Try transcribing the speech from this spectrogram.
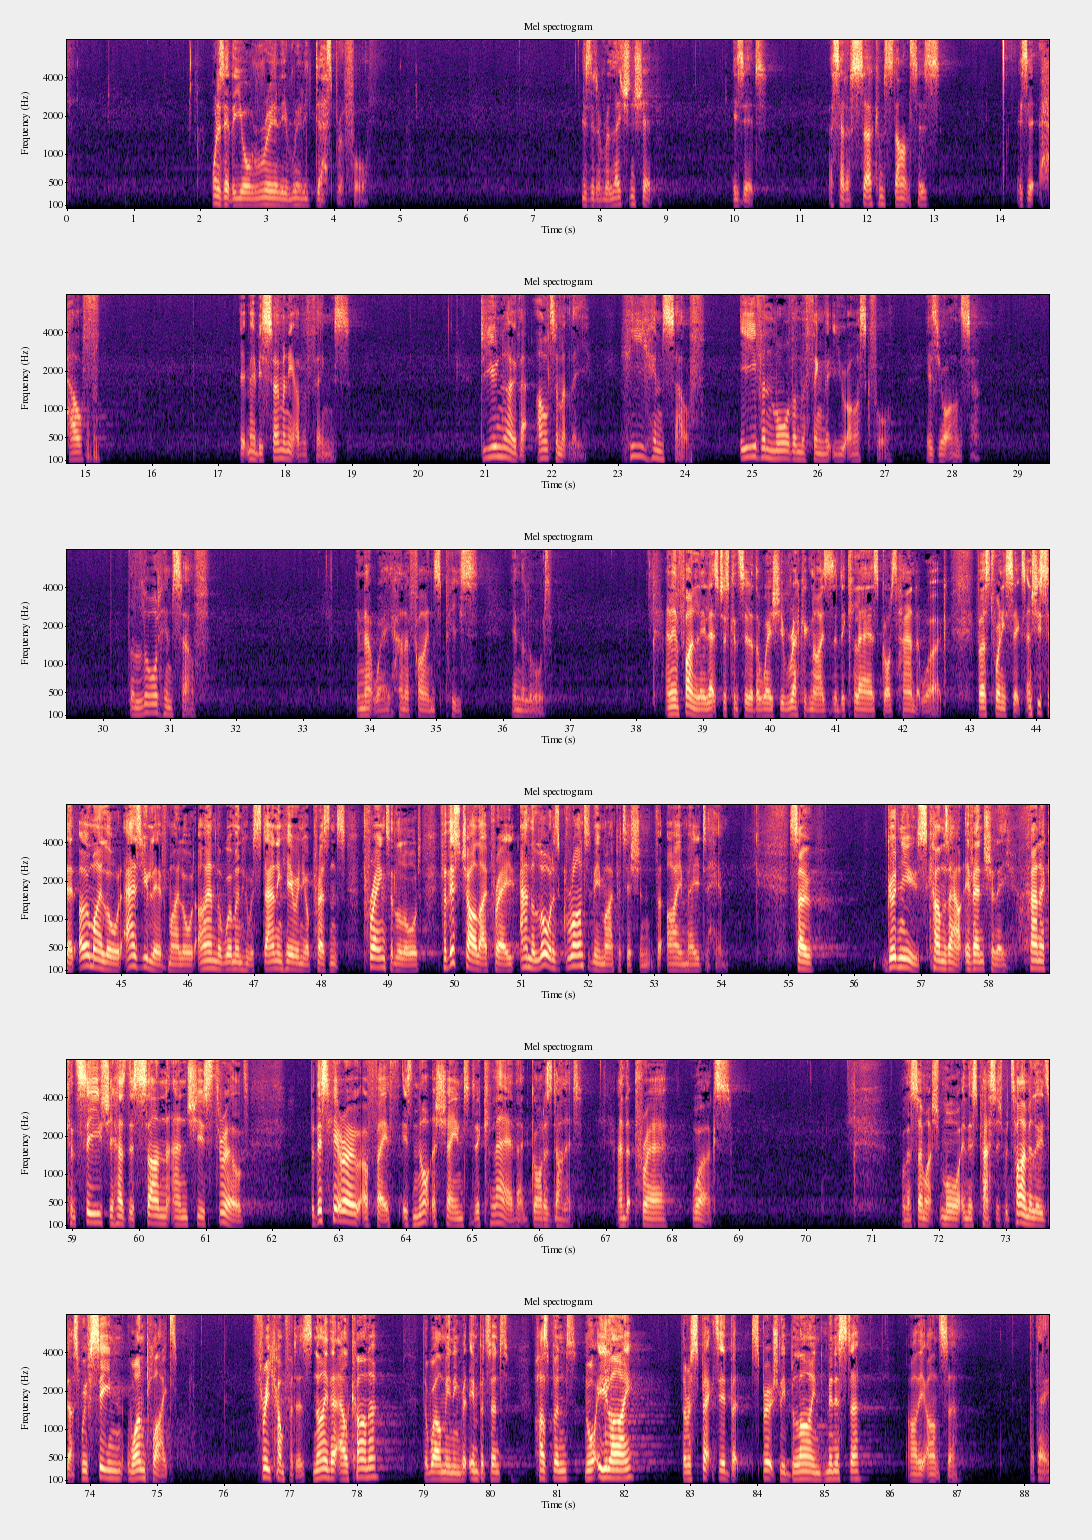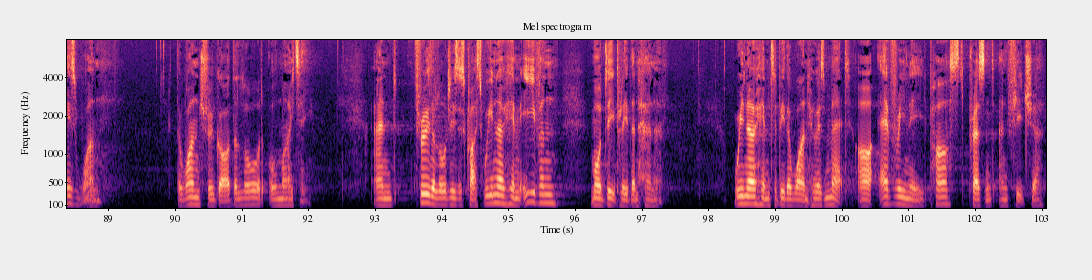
What is it that you're really, really desperate for? Is it a relationship? Is it a set of circumstances? Is it health? It may be so many other things. Do you know that ultimately, He Himself, even more than the thing that you ask for, is your answer? The Lord Himself. In that way, Hannah finds peace in the Lord. And then finally, let's just consider the way she recognizes and declares God's hand at work. Verse 26 And she said, Oh, my Lord, as you live, my Lord, I am the woman who was standing here in your presence, praying to the Lord. For this child I prayed, and the Lord has granted me my petition that I made to him. So, good news comes out eventually. Hannah conceives, she has this son, and she's thrilled. But this hero of faith is not ashamed to declare that God has done it and that prayer works. Well, there's so much more in this passage, but time eludes us. We've seen one plight, three comforters, neither Elkanah, the well meaning but impotent husband, nor Eli, the respected but spiritually blind minister, are the answer. But there is one, the one true God, the Lord Almighty. And through the Lord Jesus Christ, we know him even more deeply than Hannah. We know him to be the one who has met our every need, past, present, and future,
